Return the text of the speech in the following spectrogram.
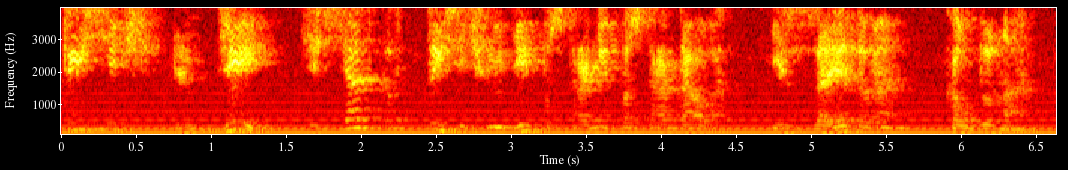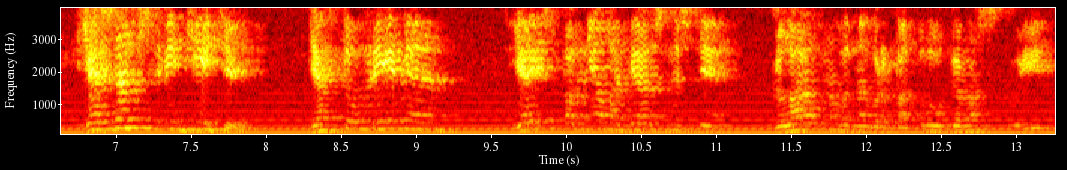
тысяч людей, десятков тысяч людей по стране пострадало из-за этого колдуна. Я сам свидетель. Я в то время, я исполнял обязанности главного невропатолога Москвы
